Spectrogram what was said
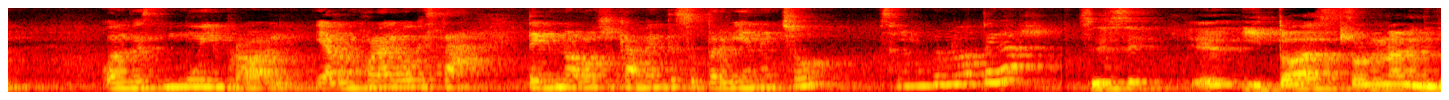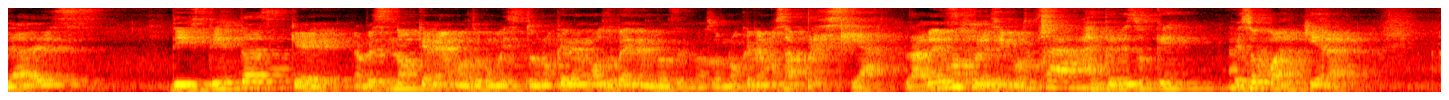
cuando es muy improbable. Y a lo mejor algo que está tecnológicamente súper bien hecho, pues a lo mejor no va a pegar. Sí, sí, sí. Eh, Y todas son habilidades distintas que a veces no queremos, como dices tú, no queremos ver en los demás o no queremos apreciar. La vemos, pero decimos, o sea, ay, pero eso qué, eso Ajá. cualquiera.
